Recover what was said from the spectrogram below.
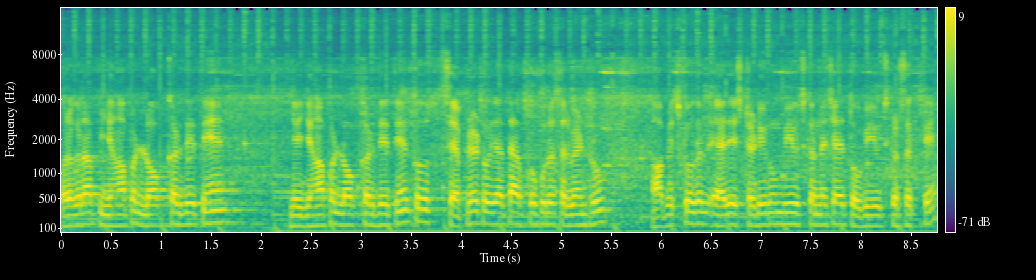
और अगर आप यहाँ पर लॉक कर देते हैं, या यहाँ पर लॉक कर देते हैं तो सेपरेट हो जाता है आपका पूरा सर्वेंट रूम आप इसको अगर एज ए स्टडी रूम भी यूज़ करना चाहें तो भी यूज़ कर सकते हैं।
